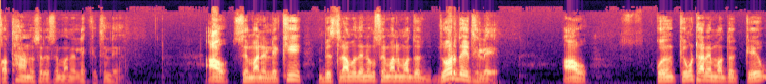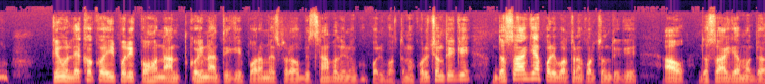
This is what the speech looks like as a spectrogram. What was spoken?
କଥା ଅନୁସାରେ ସେମାନେ ଲେଖିଥିଲେ। ଆଉ ସେମାନେ ଲେଖି ବିଶ୍ରାମ ଦିନକୁ ସେମାନେ ମଧ୍ୟ ଜୋର ଦେଇଥିଲେ। ଆଉ କେଉଁଠାରେ ମଧ୍ୟ କେଉଁ କେଉଁ ଲେଖକ ଏହିପରି କହିନାହାନ୍ତି କି ପରମେଶ୍ୱର ବିଶ୍ରାମ ଦିନକୁ ପରିବର୍ତ୍ତନ କରିଛନ୍ତି କି ଦଶ ଆଜ୍ଞା ପରିବର୍ତ୍ତନ କରିଛନ୍ତି କି ଆଉ ଦଶ ଆଜ୍ଞା ମଧ୍ୟ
